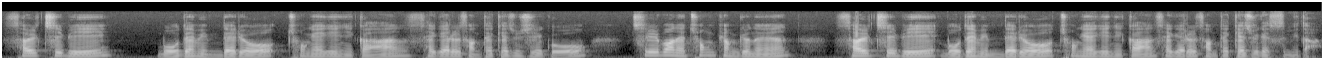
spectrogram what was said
설치비, 모뎀 임대료 총액이니까 3개를 선택해 주시고 7번의 총평균은 설치비, 모뎀 임대료 총액이니까 3개를 선택해 주겠습니다.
